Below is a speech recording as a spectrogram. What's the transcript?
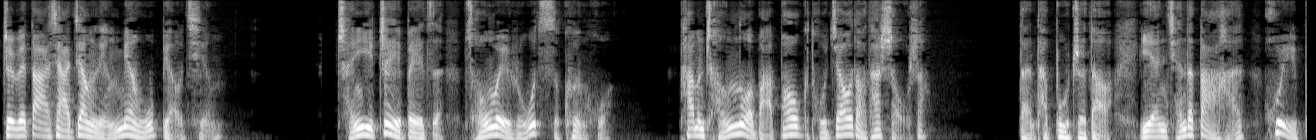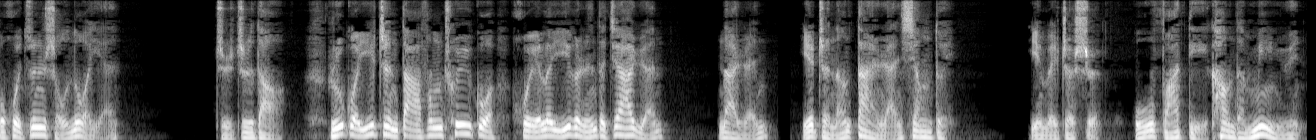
这位大夏将领面无表情。陈毅这辈子从未如此困惑。他们承诺把包克图交到他手上，但他不知道眼前的大汗会不会遵守诺言。只知道，如果一阵大风吹过，毁了一个人的家园，那人也只能淡然相对，因为这是无法抵抗的命运。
